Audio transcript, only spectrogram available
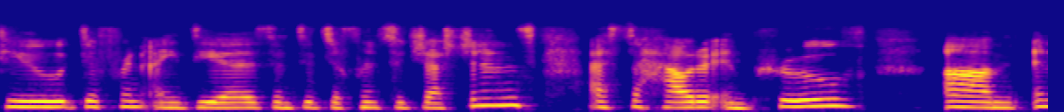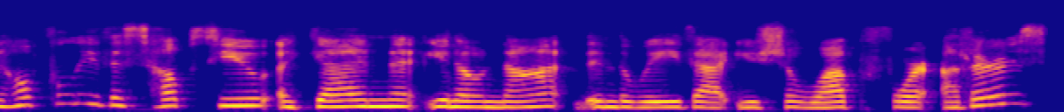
to different ideas and to different suggestions as to how to improve. Um, and hopefully this helps you again, you know, not in the way that you show up for others,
